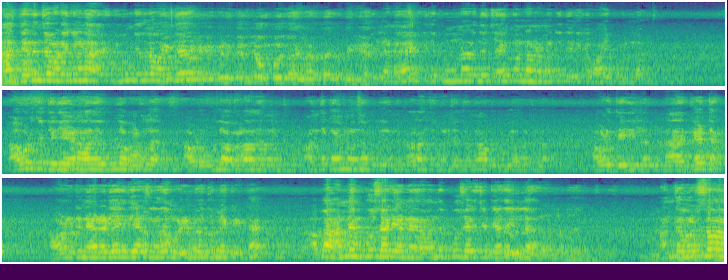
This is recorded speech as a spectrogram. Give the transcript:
நான் தெரிஞ்ச வரைக்கும்னா இவங்க இதில் வந்து எங்களுக்கு தெரிஞ்ச ஒன்பது தெரியாது. இல்லைண்ணே இதுக்கு முன்னாடி இந்த ஜெயங்கொண்டானனுக்கு தெரிவிக்க வாய்ப்பு இல்லை. அவருக்கு தெரியும் ஏன்னா அது உள்ளே வரல. அவர் உள்ளே வராத அந்த டைமில் வந்து அவருக்கு இந்த காலாந்தி பஞ்சாயத்துலாம் அவருக்கு உள்ளே வரல. அவருக்கு தெரியல. நான் கேட்டேன். அவர்கிட்ட நேரடியாக இதே இடத்துல தான் ரெண்டு பேர்த்தையுமே கேட்டேன். அப்போ அண்ணன் பூசாரி அண்ணன் வந்து பூசாரி செட்டியார் இல்லை. அந்த வருஷம்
